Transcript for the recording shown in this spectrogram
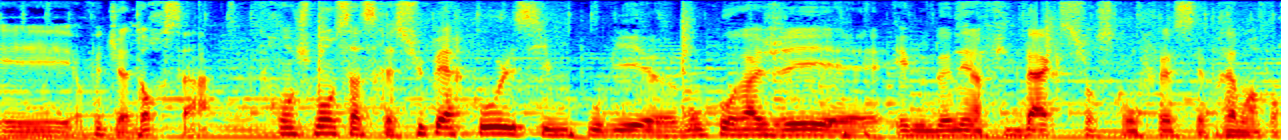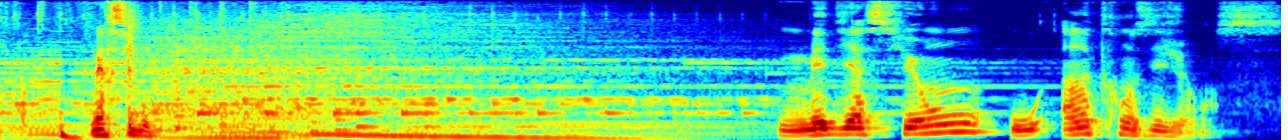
et en fait j'adore ça. Franchement, ça serait super cool si vous pouviez euh, m'encourager et, nous donner un feedback sur ce qu'on fait, c'est vraiment important. Merci beaucoup. Médiation ou intransigeance?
